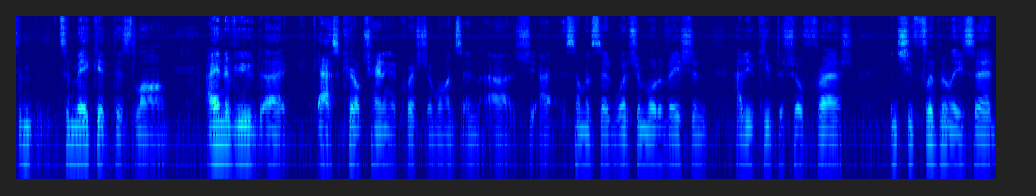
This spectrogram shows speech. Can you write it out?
to to make it this long. I interviewed, uh, asked Carol Channing a question once, and uh, she, I, someone said, "What's your motivation? How do you keep the show fresh?" And she flippantly said,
